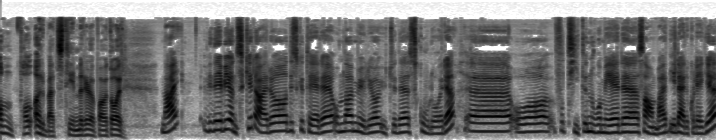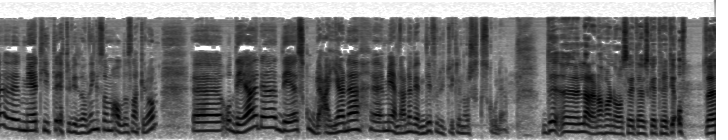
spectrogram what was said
antall arbeidstimer i løpet av et år? Nei. Det vi ønsker er å diskutere om det er mulig å utvide skoleåret eh, og få tid til noe mer eh, samarbeid i lærerkollegiet. Mer tid til etter- og videreutdanning, som alle snakker om. Eh, Og det er det skoleeierne mener er nødvendig for å utvikle norsk skole. Det, lærerne har nå, så vidt jeg husker, 38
